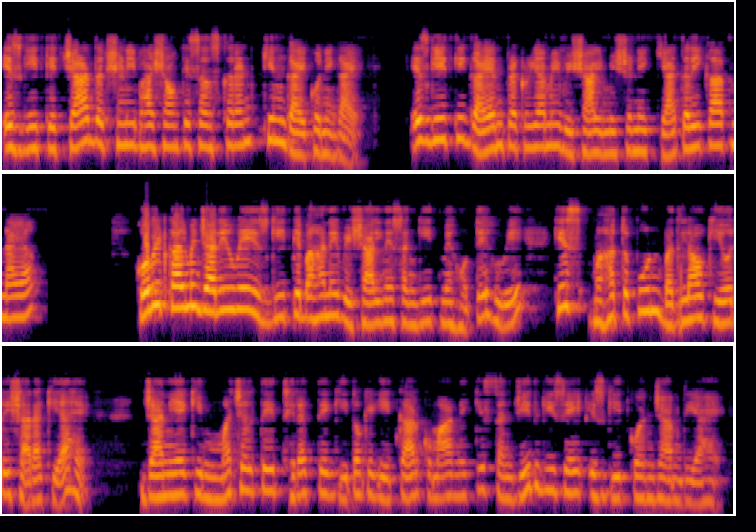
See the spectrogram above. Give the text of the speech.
इस गीत के चार दक्षिणी भाषाओं के संस्करण किन गायकों ने गाए? इस गीत की गायन प्रक्रिया में विशाल मिश्र ने क्या तरीका अपनाया? कोविड काल में जारी हुए इस गीत के बहाने विशाल ने संगीत में होते हुए किस महत्वपूर्ण बदलाव की ओर इशारा किया है? जानिए कि मचलते थिरकते गीतों के गीतकार कुमार ने किस संजीदगी से इस गीत को अंजाम दिया है।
